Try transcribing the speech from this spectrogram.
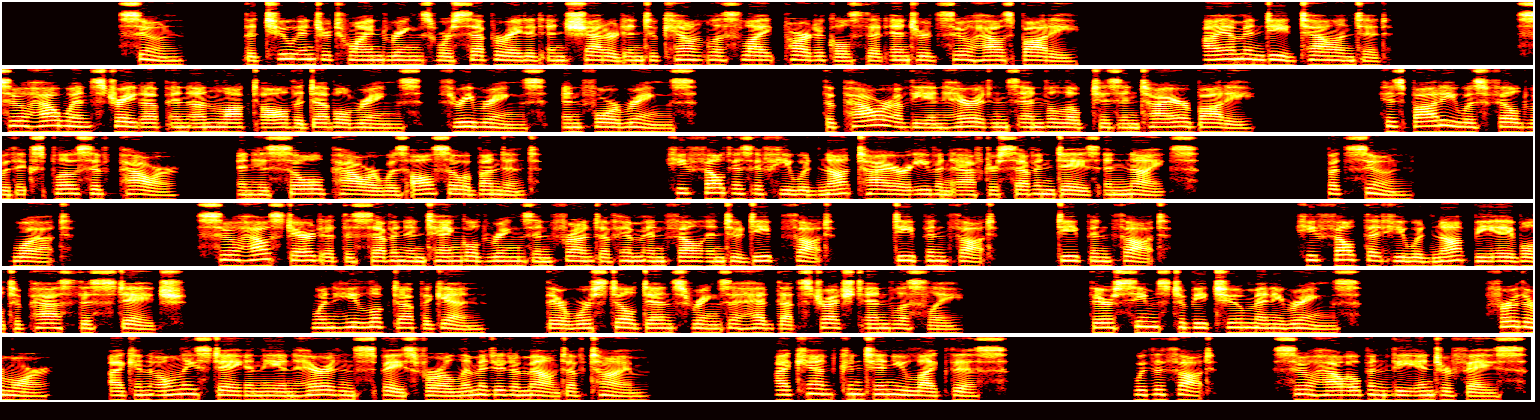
Soon, the two intertwined rings were separated and shattered into countless light particles that entered Su Hao's body. I am indeed talented. Su Hao went straight up and unlocked all the double rings, three rings, and four rings. The power of the inheritance enveloped his entire body. His body was filled with explosive power, and his soul power was also abundant. He felt as if he would not tire even after seven days and nights. But soon. What? Su Hao stared at the seven entangled rings in front of him and fell into deep thought, deep in thought, deep in thought. He felt that he would not be able to pass this stage. When he looked up again, there were still dense rings ahead that stretched endlessly. There seems to be too many rings. Furthermore, I can only stay in the inheritance space for a limited amount of time. I can't continue like this. With a thought, Su Hao opened the interface.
